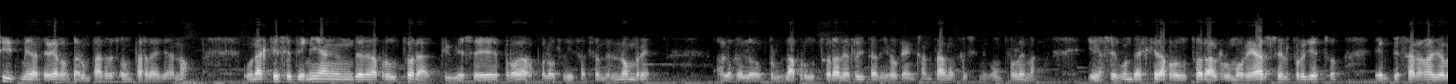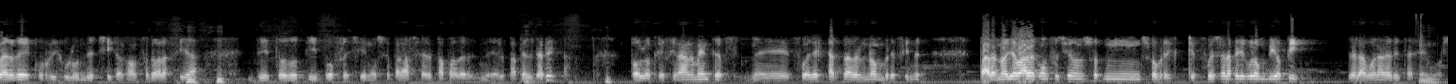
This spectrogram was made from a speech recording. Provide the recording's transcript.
sí, mira, te voy a contar un par, un par de ellas, ¿no? Una es que se temían desde la productora que hubiese probado por la utilización del nombre, a lo que la productora de Rita dijo que encantado, que sin ningún problema. Y la segunda es que la productora, al rumorearse el proyecto, empezaron a llover de currículum de chicas con fotografías de todo tipo ofreciéndose para hacer el papel de, papel de Rita. Por lo que finalmente eh, fue descartado el nombre para no llevar la confusión mm, sobre que fuese la película un biopic de la buena de Rita Hayworth.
